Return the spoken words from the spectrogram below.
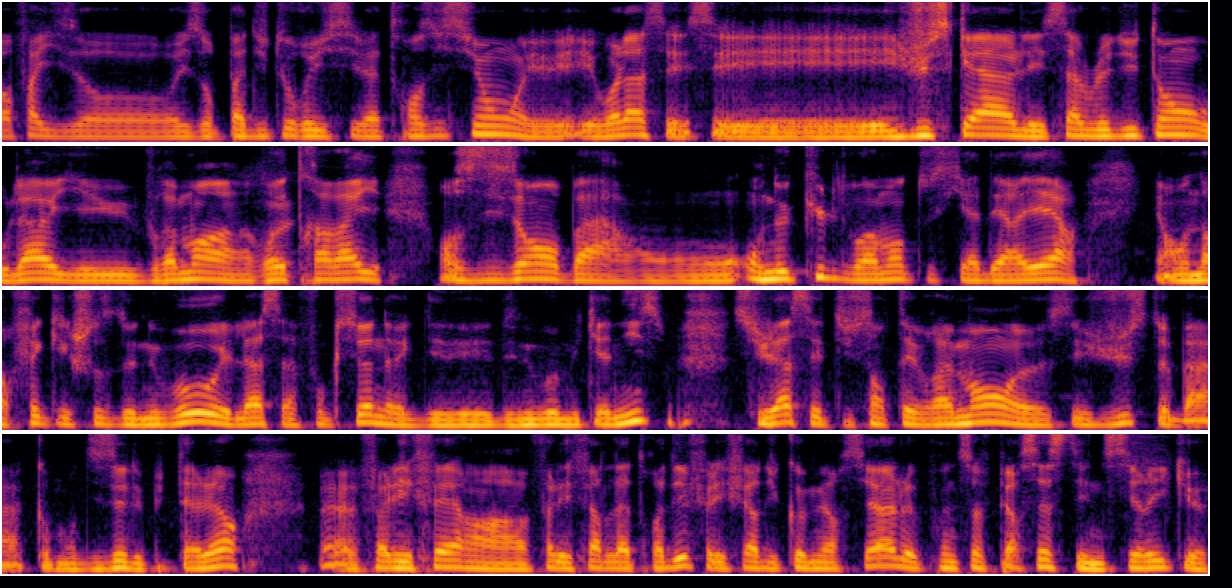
enfin ils ont, ils ont pas du tout réussi la transition et, et voilà, c'est jusqu'à les sables du temps où là il y a eu vraiment un retravail en se disant bah on, on occulte vraiment tout ce qu'il y a derrière et on en refait quelque chose de nouveau et là ça fonctionne avec des, des nouveaux mécanismes. Celui-là, c'est tu sentais vraiment, euh, c'est juste bah comme on disait depuis tout à l'heure, euh, fallait faire un, fallait faire de la 3D, fallait faire du commercial. Prince of Persia, c'était une série que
